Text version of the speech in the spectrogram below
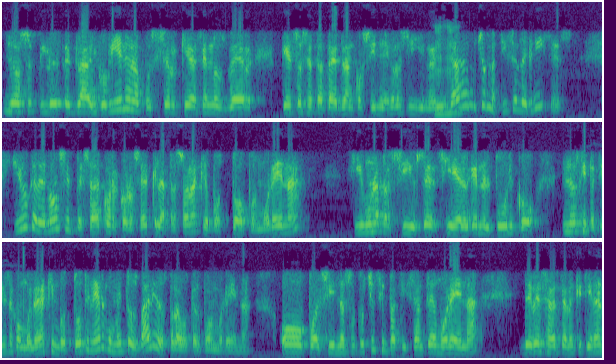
Los, el gobierno y la oposición quiere hacernos ver que esto se trata de blancos y negros y en realidad hay muchos matices de grises. Yo creo que debemos empezar a reconocer que la persona que votó por Morena, si una si usted, si alguien en el público no simpatiza con Morena, quien votó tenía argumentos válidos para votar por Morena. O por si nos escucha un simpatizante de Morena, debe saber también que tiene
